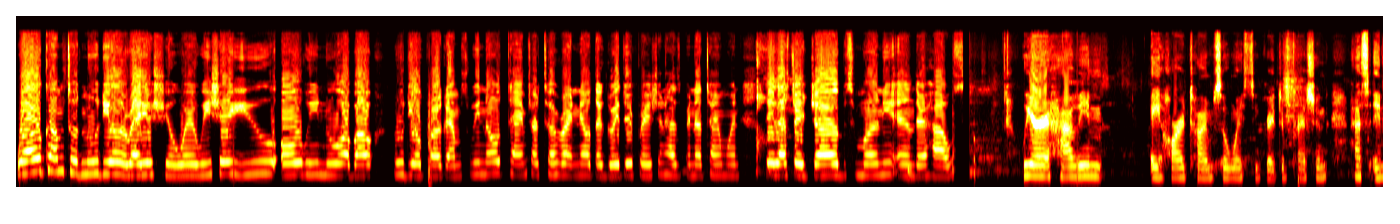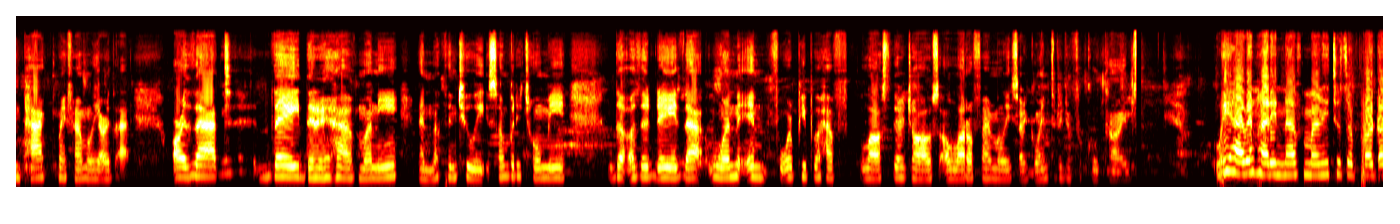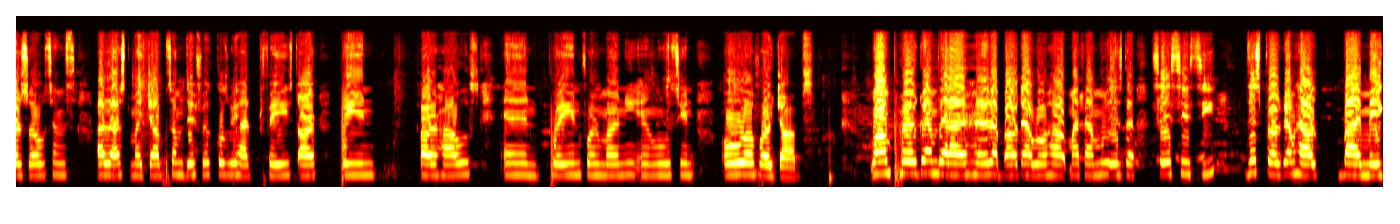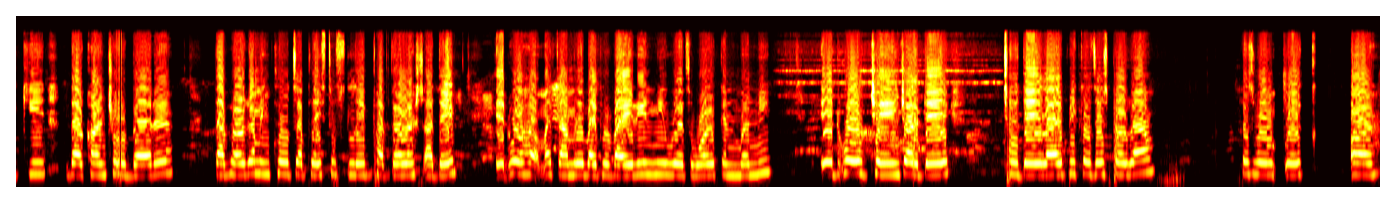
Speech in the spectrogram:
Welcome to New Deal Radio Show, where we share you all we know about New Deal programs. We know times are tough right now. The Great Depression has been a time when they lost their jobs, money, and their house. We are having a hard time. So ways the Great Depression has impacted my family are that are that they didn't have money and nothing to eat. Somebody told me the other day that one in four people have lost their jobs. A lot of families are going through difficult times. We haven't had enough money to support ourselves since I lost my job. Some difficulties we had faced are paying our house and praying for money and losing all of our jobs. One program that I heard about that will help my family is the CCC. This program helps by making the country better. The program includes a place to sleep five dollars a day. It will help my family by providing me with work and money. It will change our day to day life because this program will wake or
